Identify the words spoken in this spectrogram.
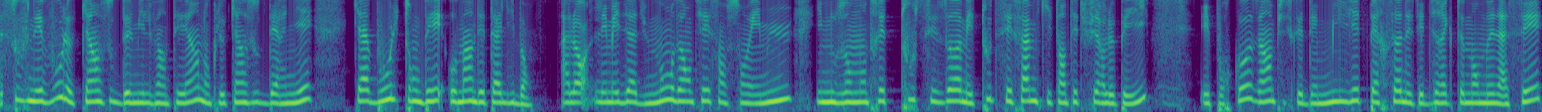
Souvenez-vous, le 15 août 2021, donc le 15 août dernier, Kaboul tombait aux mains des talibans. Alors, les médias du monde entier s'en sont émus. Ils nous ont montré tous ces hommes et toutes ces femmes qui tentaient de fuir le pays. Et pour cause, hein, puisque des milliers de personnes étaient directement menacées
